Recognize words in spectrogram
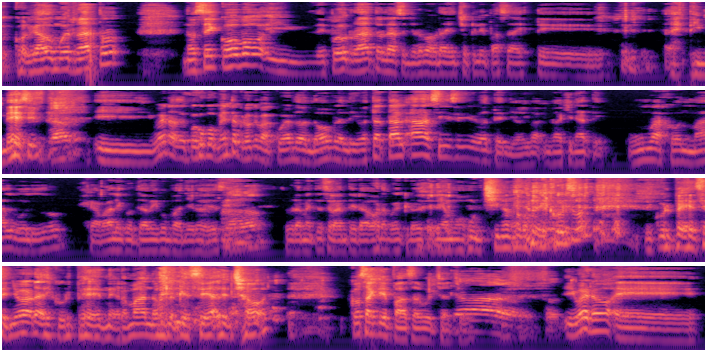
colgado un buen rato. No sé cómo. Y después de un rato la señora me habrá dicho qué le pasa a este, a este imbécil. Claro. Y bueno, después de un momento creo que me acuerdo el nombre. Le digo, ¿está tal? Ah, sí, sí, lo atendió. Ima- Imagínate. Un bajón mal, boludo. Jamás le conté a mi compañero eso. Claro. Seguramente se va a enterar ahora porque creo que teníamos un chino ¿no? con el curso. Disculpe señora, disculpe hermano, lo que sea del chabón. Cosa que pasa, muchachos. Claro. eso. Y bueno, eh, eh,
